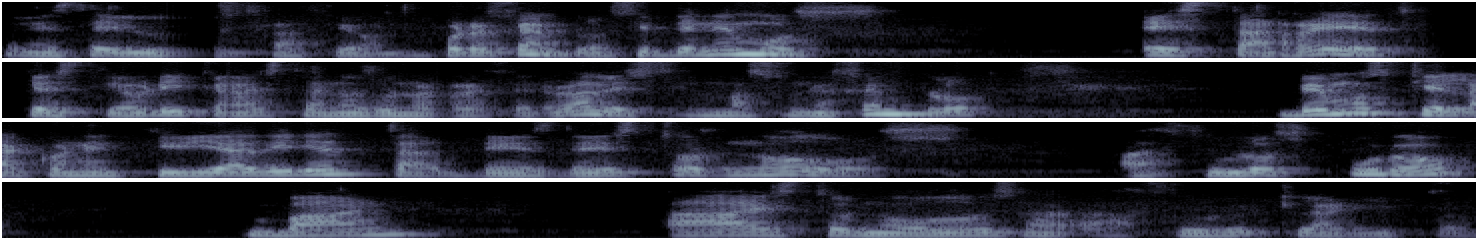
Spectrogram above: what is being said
en esta ilustración. Por ejemplo, si tenemos esta red, que es teórica, esta no es una red cerebral, es más un ejemplo, vemos que la conectividad directa desde estos nodos azul oscuro van a estos nodos azul clarito.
